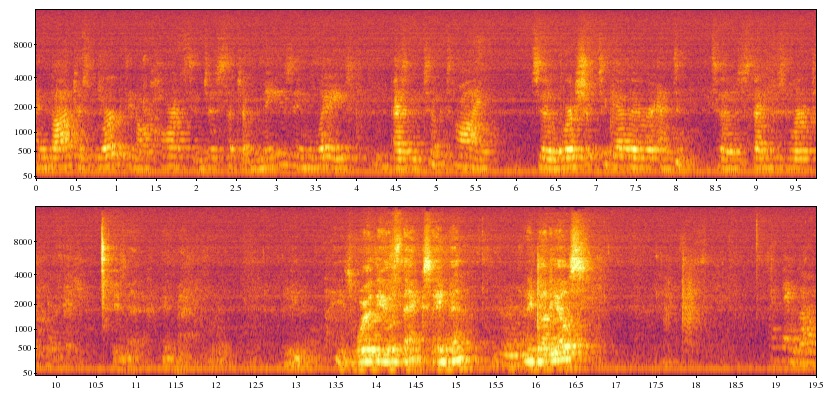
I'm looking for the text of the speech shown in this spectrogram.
And God just worked in our hearts in just such amazing ways as we took time to worship together and to to study His Word together. Amen. Amen. He- He's worthy of thanks. Amen. Anybody else? I thank God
